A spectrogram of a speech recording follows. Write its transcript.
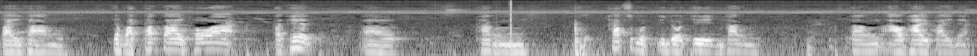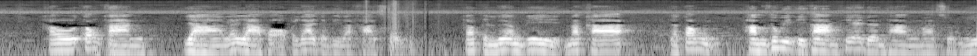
ไปทางจังหวัดภาคใต้ เพราะว่าประเทศทางคาบสมุทรอินโดจีนทางทางอ่าวไทยไปเนี่ยเขาต้องการ ยาและยาพอออกไปได้จะมีราคาสูงครับเป็นเรื่องที่นักค้าจะต้องทำทุกวิถีทางที่ให้เดินทางมาส่วนนี้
